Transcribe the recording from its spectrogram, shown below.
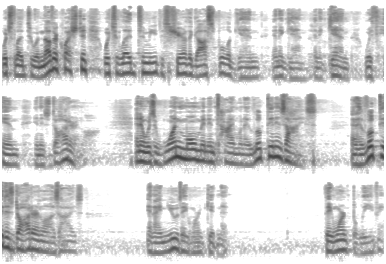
which led to another question, which led to me to share the gospel again and again and again with him and his daughter in law. And it was one moment in time when I looked in his eyes, and I looked at his daughter in law's eyes, and I knew they weren't getting it. They weren't believing.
